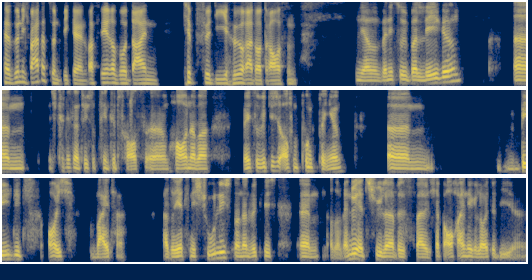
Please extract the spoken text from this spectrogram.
persönlich weiterzuentwickeln? Was wäre so dein Tipp für die Hörer dort draußen? Ja, wenn ich so überlege, ähm, ich könnte jetzt natürlich so zehn Tipps raushauen, äh, aber wenn ich so wirklich auf den Punkt bringe, ähm, bildet euch weiter. Also jetzt nicht schulisch, sondern wirklich, ähm, also wenn du jetzt Schüler bist, weil ich habe auch einige Leute, die äh,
